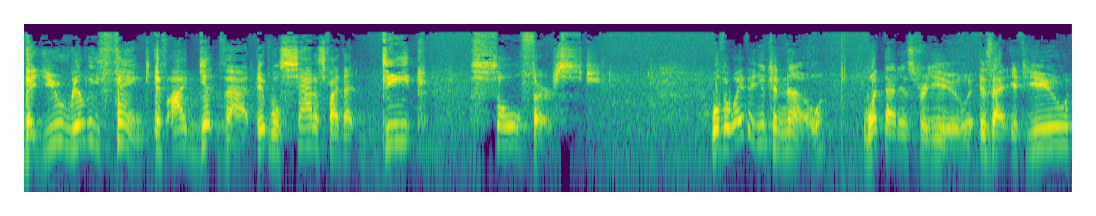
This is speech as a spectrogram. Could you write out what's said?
That you really think, if I get that, it will satisfy that deep soul thirst? Well, the way that you can know what that is for you is that if you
